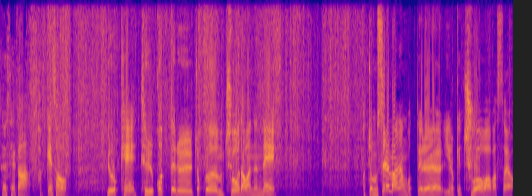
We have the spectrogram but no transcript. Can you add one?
그래서 제가 밖에서 이렇게 들꽃들을 조금 주워다 왔는데 좀 쓸만한 것들을 이렇게 주워 와 봤어요.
